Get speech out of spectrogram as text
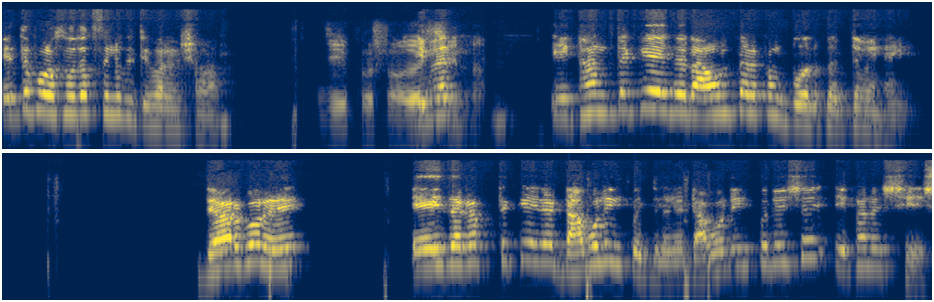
এতে প্রশ্নবোধক চিহ্ন দিতে পারেন সব জি প্রশ্ন এবার- চিহ্ন। এখান থেকে এই যে রাউন্ডটা এরকম গোল করে দেবেন এই দেওয়ার পরে এই জায়গার থেকে এটা ডাবলিং করে দিলেন। ডাবলিং করে এসে এখানে শেষ।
